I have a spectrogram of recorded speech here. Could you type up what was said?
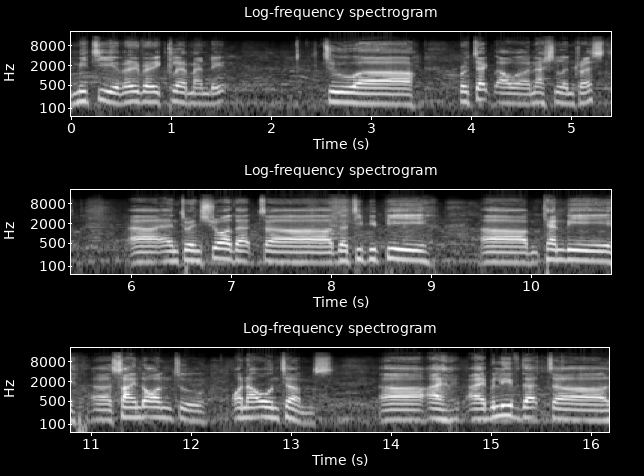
MITI a very, very clear mandate to protect our national interest and to ensure that the TPP um, can be signed on to on our own terms. Uh, I, I believe that uh,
